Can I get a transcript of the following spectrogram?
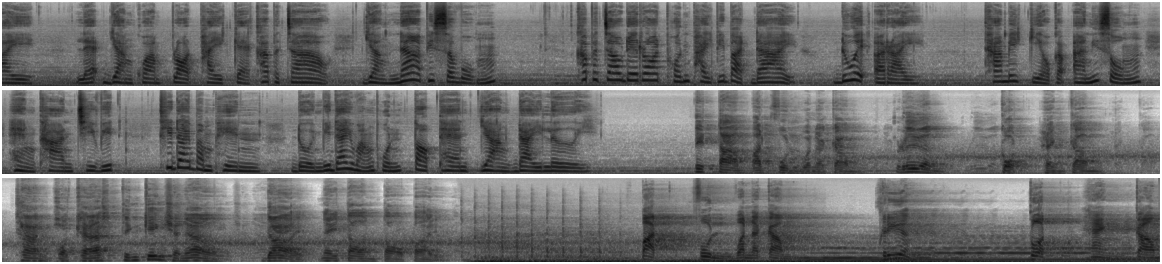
และยังความปลอดภัยแก่ข้าพเจ้า อย่างน่าพิศวง ข้าพเจ้าได้รอดพ้นภัยพิบัติได้ ด้วยอะไร ถ้าไม่เกี่ยวกับอานิสงส์แห่งทานชีวิตที่ได้บำเพ็ญ โดยไม่ได้หวังผลตอบแทนอย่างใดเลย ติดตามปัดฝุ่นวรรณกรรม เรื่องกฎแห่งกรรม ทางพอดแคสต์ Thinking Channel ได้ในตอนต่อไป ปัดฝุ่นวรรณกรรม เครื่องกฎแห่งกรรม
